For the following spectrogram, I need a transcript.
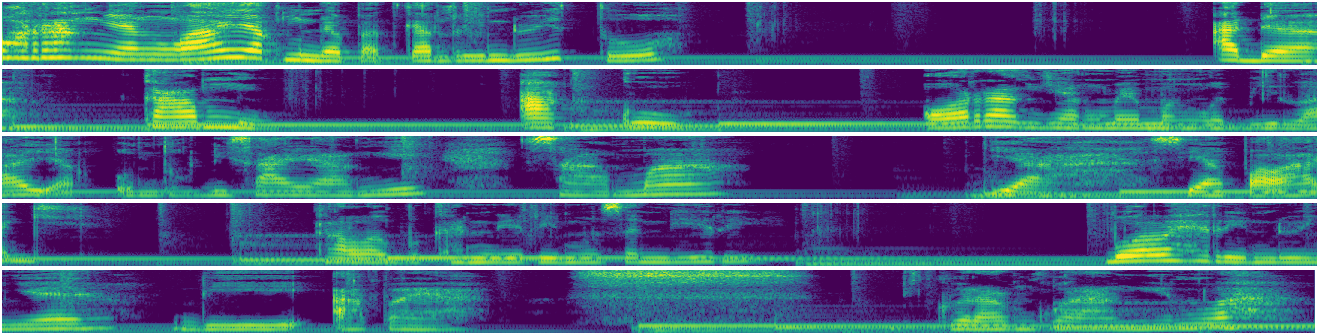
orang yang layak mendapatkan rindu itu. Ada kamu, aku, orang yang memang lebih layak untuk disayangi sama ya siapa lagi kalau bukan dirimu sendiri. Boleh rindunya di apa ya? Dikurang-kurangin lah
